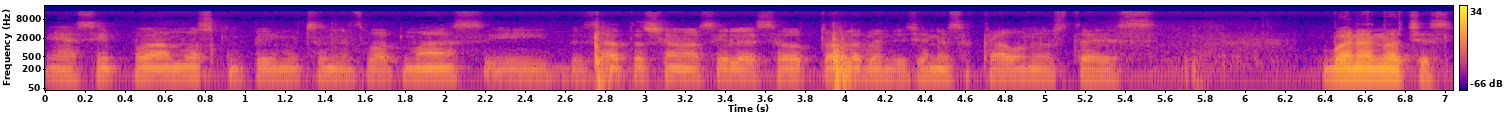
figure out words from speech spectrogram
y así podamos cumplir muchos mitzvot más y Besat Hashem así le deseo todas las bendiciones a cada uno de ustedes. Buenas noches.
